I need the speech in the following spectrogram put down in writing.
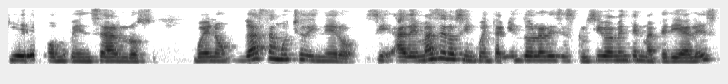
quiere compensarlos. Bueno, gasta mucho dinero. Sí, además de los 50 mil dólares exclusivamente en materiales,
